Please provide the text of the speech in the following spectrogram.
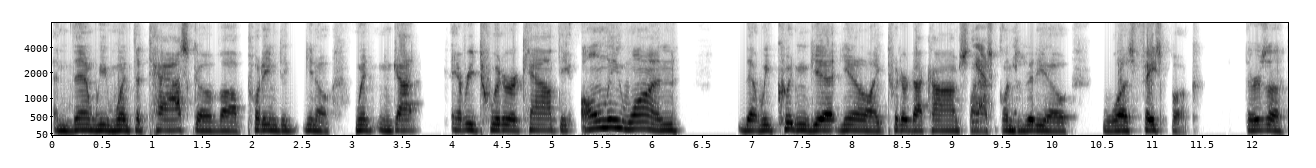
and then we went to task of uh, putting to you know went and got every Twitter account. The only one that we couldn't get, you know, like twitter.com slash glimpse video was Facebook. There's a,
